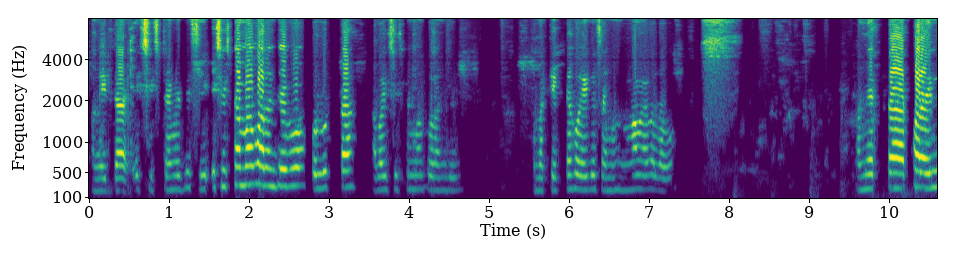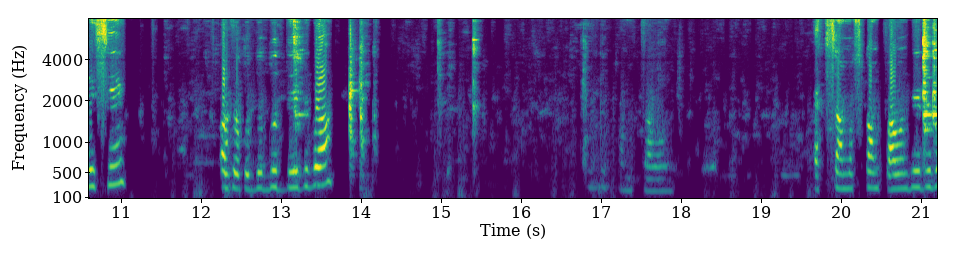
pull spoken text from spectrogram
মানে এটা এই সিস্টেমে দিছি। এই সিস্টেমে করেন যাব হলুদটা, আবার এই সিস্টেমে করেন যাব আমার কেকটা হয়ে গেছে, আমি নামাই ফেলাবো। আমি একটা কড়াই নিছি, অল্প করে দুধ দিয়ে দিব। এক চামচ কম পাউন দিয়ে দিব।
